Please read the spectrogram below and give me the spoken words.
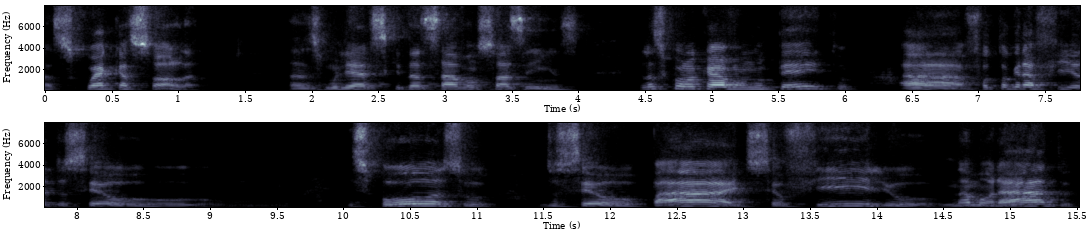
as cuecas sola, as mulheres que dançavam sozinhas. Elas colocavam no peito a fotografia do seu esposo, do seu pai, do seu filho, namorado,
